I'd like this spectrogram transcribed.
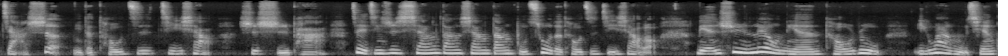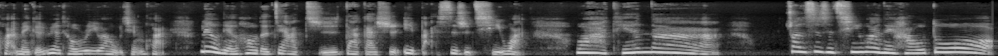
假设你的投资绩效是十趴，这已经是相当相当不错的投资绩效了。连续六年投入一万五千块，每个月投入一万五千块，六年后的价值大概是一百四十七万。哇，天哪，赚四十七万呢，好多！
